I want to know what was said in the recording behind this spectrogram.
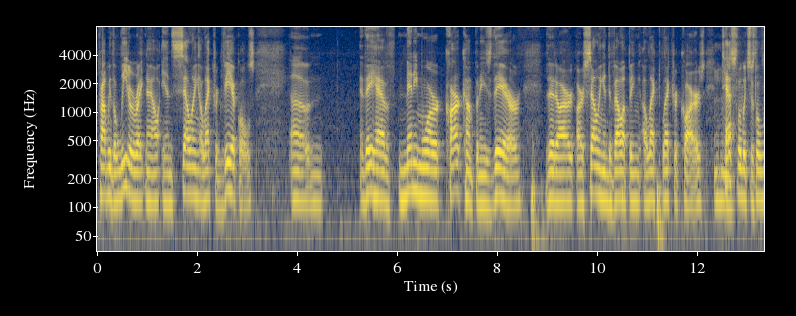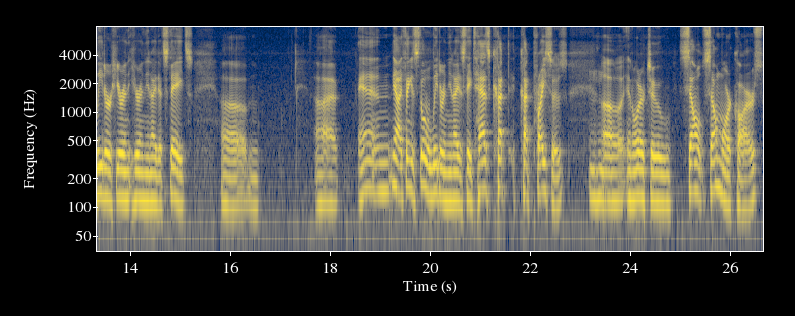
probably the leader right now in selling electric vehicles. Um, they have many more car companies there that are, are selling and developing elect, electric cars. Tesla, which is the leader here in here in the United States, um, uh, and yeah, I think it's still the leader in the United States. Has cut cut prices uh, in order to sell sell more cars,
